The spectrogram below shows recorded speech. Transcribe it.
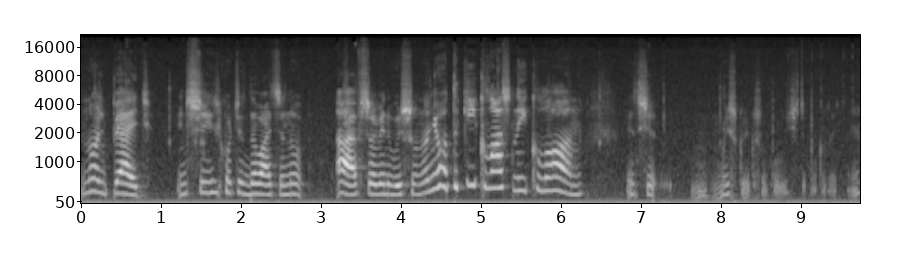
0,5. Він ще й хоче здаватися, ну. А, все, він вийшов. На нього такий класний клан. Я ще мишку, якщо вийде показати, ні?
